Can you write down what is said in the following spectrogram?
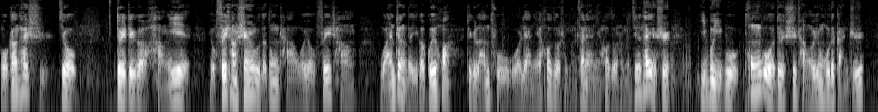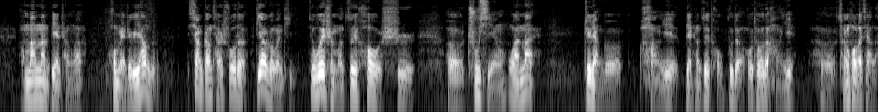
我刚开始就对这个行业有非常深入的洞察，我有非常完整的一个规划，这个蓝图我两年后做什么，在两年后做什么，其实它也是一步一步通过对市场和用户的感知，然后慢慢变成了后面这个样子。像刚才说的第二个问题，就为什么最后是呃出行、外卖这两个行业变成最头部的 O2O 的行业，呃存活了下来？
